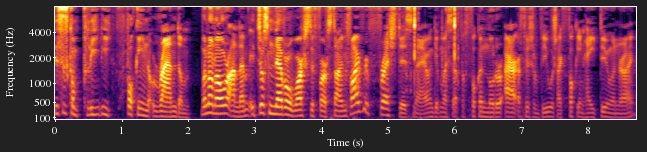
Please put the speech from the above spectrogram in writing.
This is completely fucking random. Well, no, no, random. It just never works the first time. If I refresh this now and give myself a fucking another artificial view, which I fucking hate doing, right?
